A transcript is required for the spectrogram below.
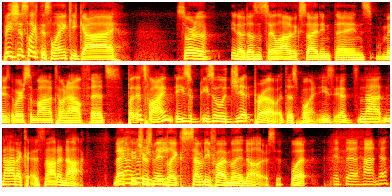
but he's just like this lanky guy, sort of, you know, doesn't say a lot of exciting things, wears some monotone outfits, but it's fine. He's he's a legit pro at this point. He's it's not not a it's not a knock. Matt know Kuchar's made beat? like seventy five million dollars. What? At the Honda,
